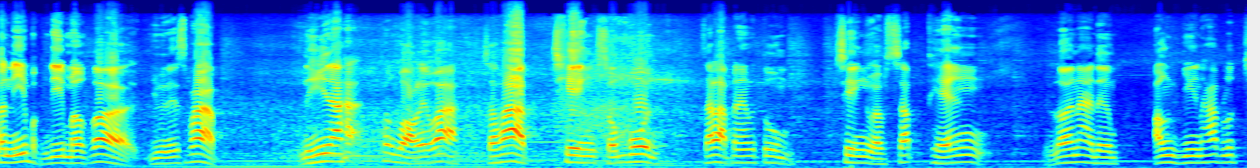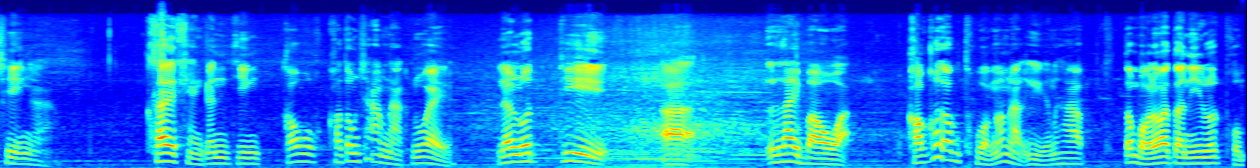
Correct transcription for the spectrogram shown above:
ตอนนี้บักดีมเราก็อยู่ในสภาพนี้นะฮะต้องบอกเลยว่าสภาพเชงสมบูรณ์สำหรับในประตูม เชงแบบซับแทงร้อยหน้าเดิม เอาจริงนะครับรถเชงอะถ้าแข่งกันจริงเขาเขาต้องช่างหนักด้วย แล้วรถที่อ่าไล่เบาอะเขาก็ต้องถ่วงน้ำหนักอีกนะครับ ต้องบอกเลยว่าตอนนี้รถผม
